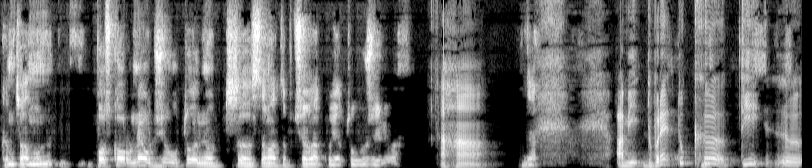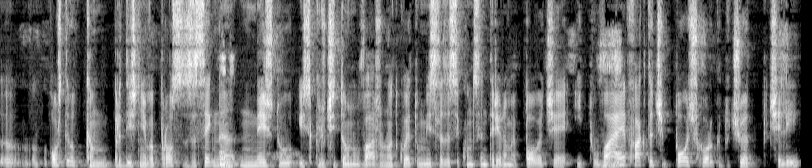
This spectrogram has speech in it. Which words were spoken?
към това. Но по-скоро не от жилото, ами от самата пчела, която ожилива. Аха. Да. Ами, добре, тук ти още към предишния въпрос засегна нещо изключително важно, над което мисля да се концентрираме повече и това е факта, че повече хора като чуят пчели,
